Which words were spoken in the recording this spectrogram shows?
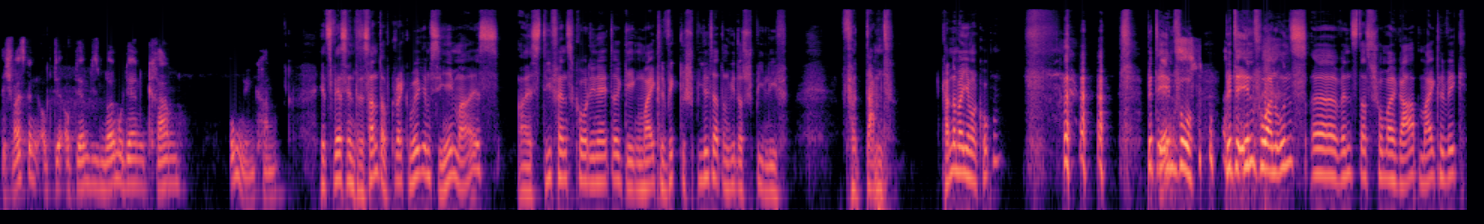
Ich weiß gar nicht, ob der, ob der mit diesem neumodernen Kram umgehen kann. Jetzt wäre es interessant, ob Greg Williams jemals als Defense Coordinator gegen Michael Vick gespielt hat und wie das Spiel lief. Verdammt. Kann da mal jemand gucken? bitte Jetzt. Info, bitte Info an uns, äh, wenn es das schon mal gab. Michael Vick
